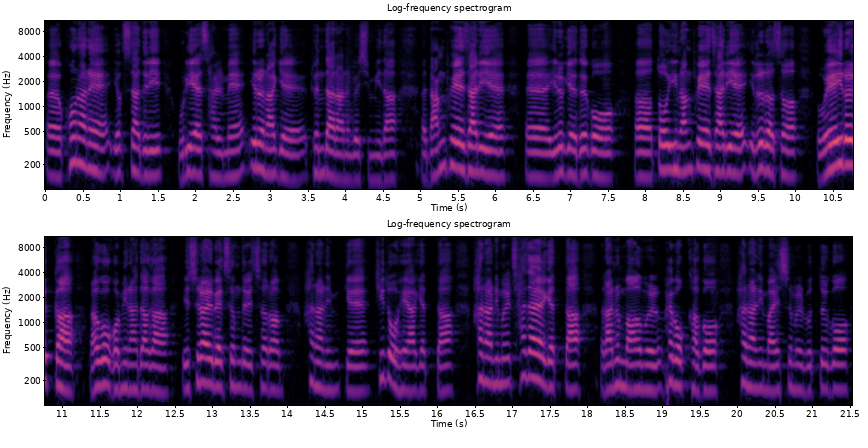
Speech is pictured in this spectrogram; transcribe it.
어, 고난의 역사들이 우리의 삶에 일어나게 된다라는 것입니다. 어, 낭패의 자리에 에, 이르게 되고 어, 또이 낭패의 자리에 이르러서 왜 이럴까라고 고민하다가 이스라엘 백성들처럼 하나님께 기도해야겠다, 하나님을 찾아야겠다라는 마음을 회복하고 하나님 말씀을 붙들고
